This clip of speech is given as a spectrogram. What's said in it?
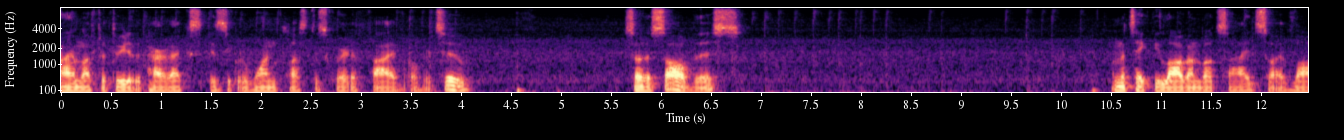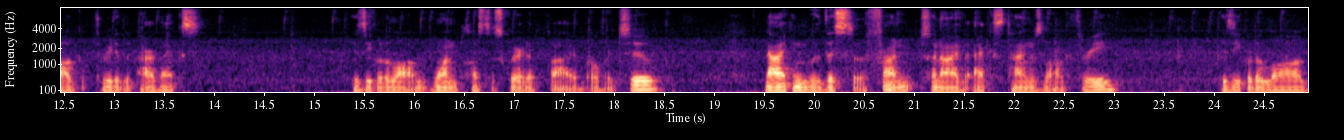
I'm left with 3 to the power of x is equal to 1 plus the square root of 5 over 2. So to solve this, I'm going to take the log on both sides, so I have log 3 to the power of x is equal to log 1 plus the square root of 5 over 2. Now I can move this to the front, so now I have x times log 3 is equal to log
